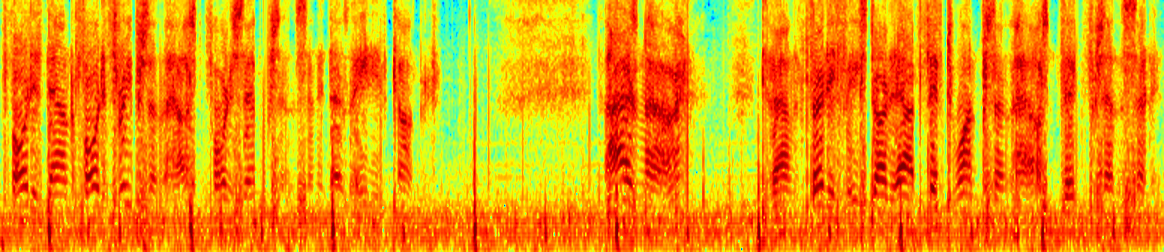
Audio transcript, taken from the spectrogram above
got 40s down to 43% of the House and 47% of the Senate. Was 80 of Congress. Eisenhower down to 30. He started out 51% of the House and 50% of the Senate.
